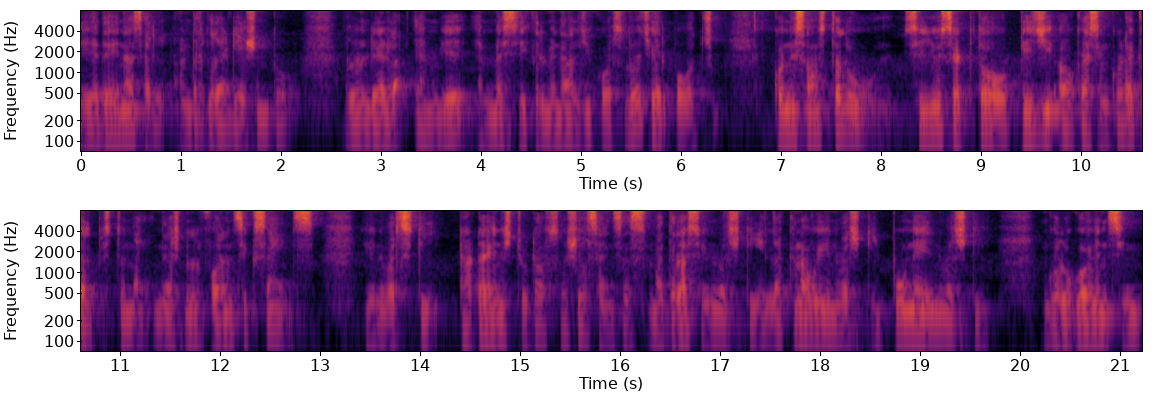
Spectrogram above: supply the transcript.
ఏదైనా సరే అండర్ గ్రాడ్యుయేషన్తో రెండేళ్ళ ఎంఏ ఎంఎస్సి క్రిమినాలజీ కోర్సులో చేరిపోవచ్చు. కొన్ని సంస్థలు సియు సెట్తో పీజీ అవకాశం కూడా కల్పిస్తున్నాయి. National forensic science university Tata institute of social sciences Madras university Lucknow university Pune university Guru Govind Singh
